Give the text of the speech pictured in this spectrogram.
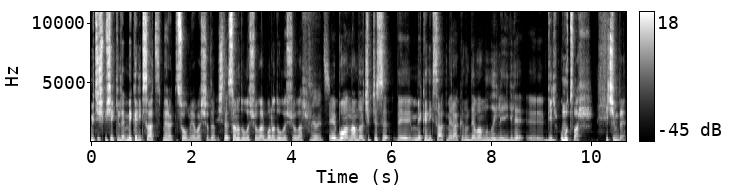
müthiş bir şekilde mekanik saat meraklısı olmaya başladı. İşte sana da ulaşıyorlar, bana da ulaşıyorlar. Evet. E, bu anlamda açıkçası e, mekanik saat merakının devamlılığı ile ilgili e, bir umut var içimde.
